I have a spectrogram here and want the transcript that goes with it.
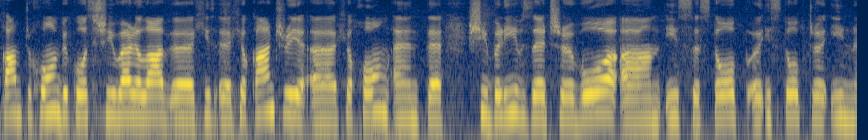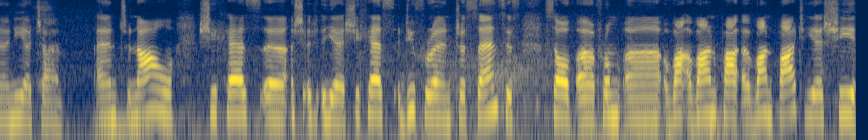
come to home because she very love uh, his, uh, her country, uh, her home, and uh, she believes that uh, war um, is uh, stop uh, is stopped uh, in uh, near time. And now she has, uh, sh yeah, she has different senses. So uh, from uh, one one part, uh, one part, yes, she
